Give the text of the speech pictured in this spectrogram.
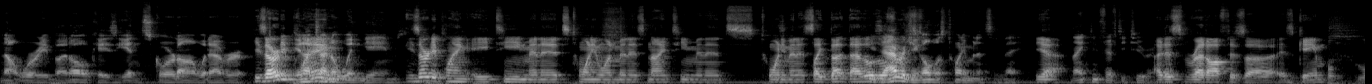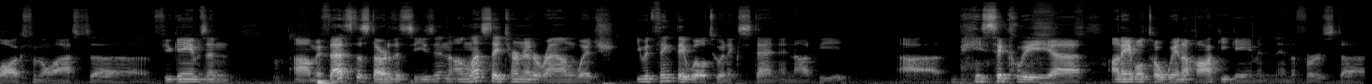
not worry about oh okay is he getting scored on whatever. he's already You're not playing. trying to win games. He's already playing 18 minutes, 21 minutes, 19 minutes, 20 minutes. Like that. that He's averaging almost 20 minutes a night. Yeah, 1952 right. I just read off his uh, his game logs from the last uh, few games, and um, if that's the start of the season, unless they turn it around, which you would think they will to an extent, and not be uh, basically uh, unable to win a hockey game in, in the first uh,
